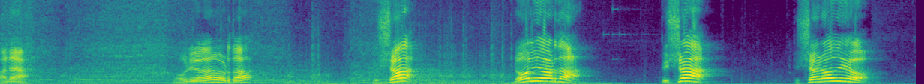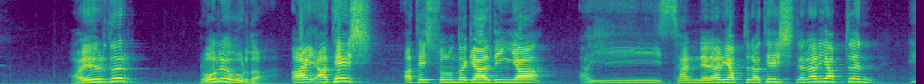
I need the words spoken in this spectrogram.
Ana. Ne oluyor lan orada? Büşra. Ne oluyor orada? Büşra. Büşra ne oluyor? Hayırdır? Ne oluyor burada? Ay Ateş! Ateş sonunda geldin ya. Ay sen neler yaptın Ateş? Neler yaptın?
